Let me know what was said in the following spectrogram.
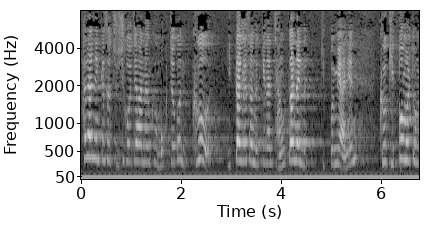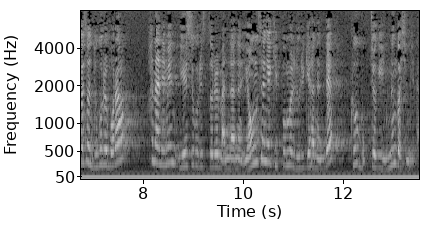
하나님께서 주시고자 하는 그 목적은 그 이 땅에서 느끼는 잠깐의 기쁨이 아닌 그 기쁨을 통해서 누구를 보라? 하나님인 예수 그리스도를 만나는 영생의 기쁨을 누리게 하는데 그 목적이 있는 것입니다.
